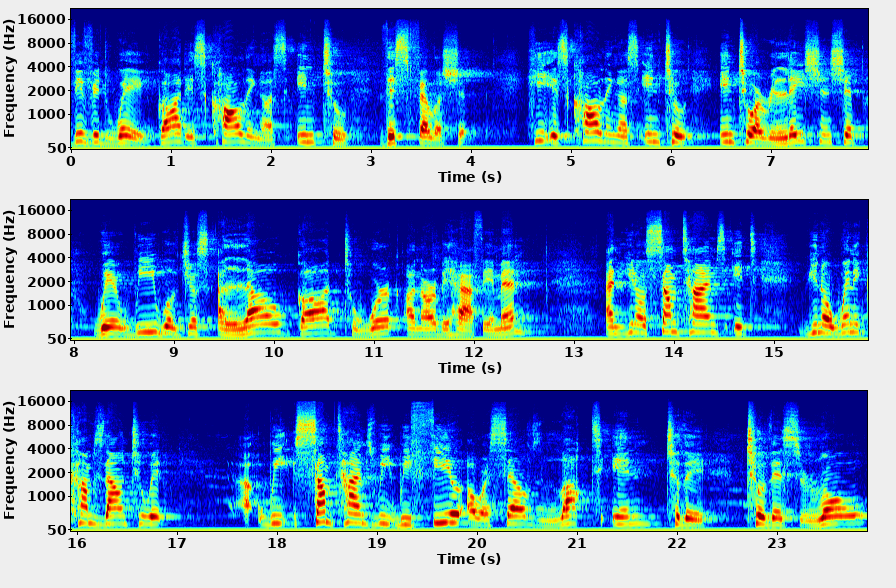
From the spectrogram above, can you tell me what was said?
vivid way, God is calling us into this fellowship. He is calling us into, into a relationship where we will just allow God to work on our behalf. Amen? And you know, sometimes it, you know, when it comes down to it, uh, we sometimes we, we feel ourselves locked in to the to this role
